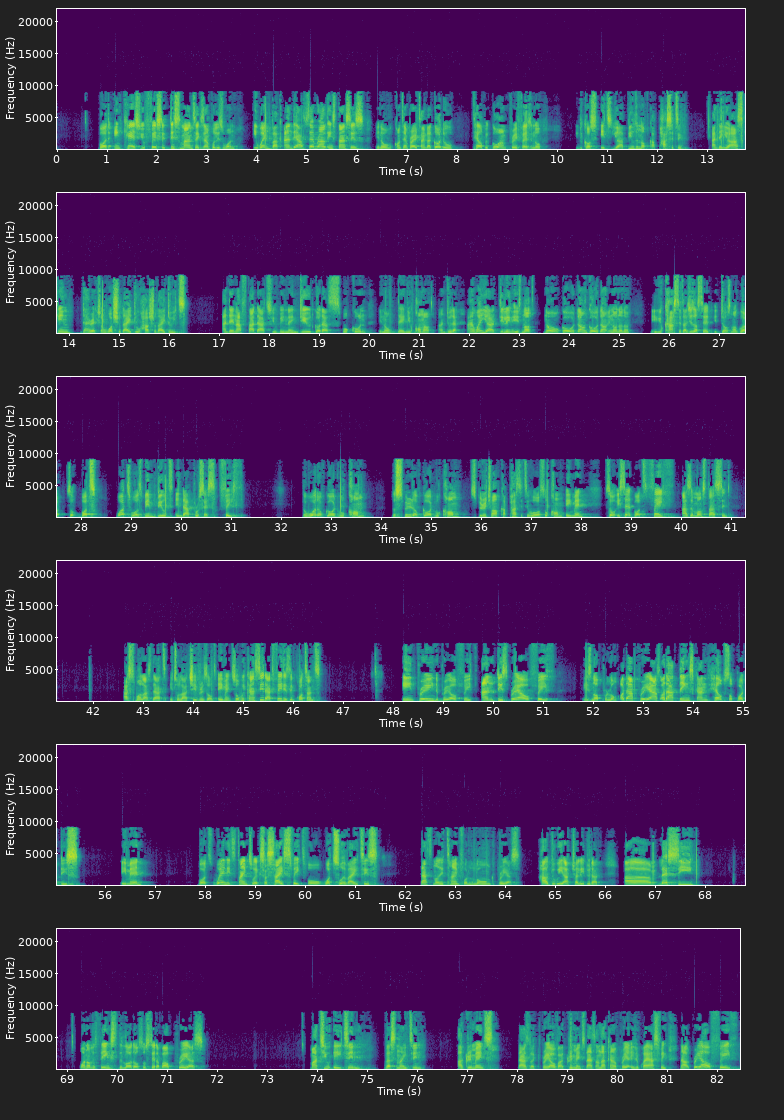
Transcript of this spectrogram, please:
But in case you face it, this man's example is one. He went back, and there are several instances, you know, contemporary time that God will tell people, go and pray first, you know, because it's, you are building up capacity. And then you're asking direction. What should I do? How should I do it? And then after that, you've been endued. God has spoken, you know, then you come out and do that. And when you are dealing, it's not, no, go, don't go, don't, no, no, no. You cast it. As Jesus said, it does not go out. So, but what was being built in that process? Faith. The word of God will come the Spirit of God will come, spiritual capacity will also come. Amen. So he said, but faith as a mustard seed, as small as that, it will achieve results. Amen. So we can see that faith is important in praying the prayer of faith. And this prayer of faith is not prolonged. Other prayers, other things can help support this. Amen. But when it's time to exercise faith for whatsoever it is, that's not a time for long prayers. How do we actually do that? Um, let's see. One of the things the Lord also said about prayers Matthew 18, verse 19. Agreement, that's like prayer of agreement. That's another kind of prayer. It requires faith. Now, prayer of faith,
